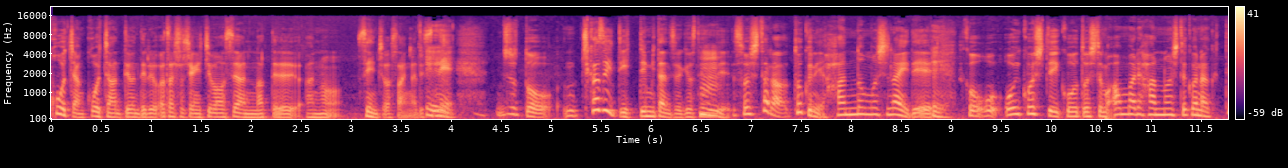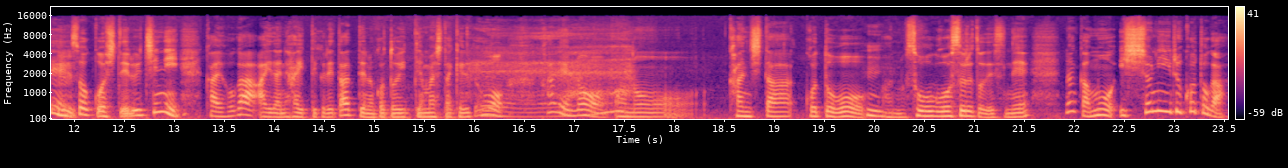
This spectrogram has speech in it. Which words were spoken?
こうちゃんこうちゃんって呼んでる私たちが一番お世話になってるあの船長さんがですね、えー、ちょっと近づいて行ってみたんですよ漁船で、うん、そしたら特に反応もしないで、えー、こう追い越していこうとしてもあんまり反応してこなくて、うん、そうこうしているうちに海保が間に入ってくれたっていうようなことを言ってましたけれども彼のあの感じたことを、うん、あの総合するとですねなんかもう一緒にいることが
